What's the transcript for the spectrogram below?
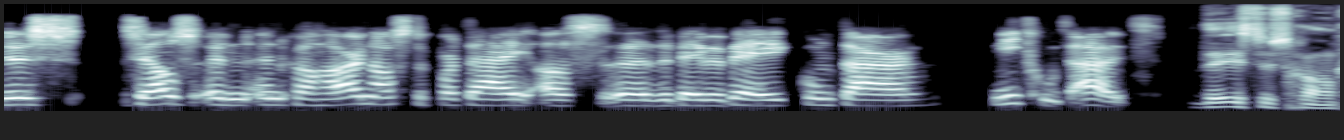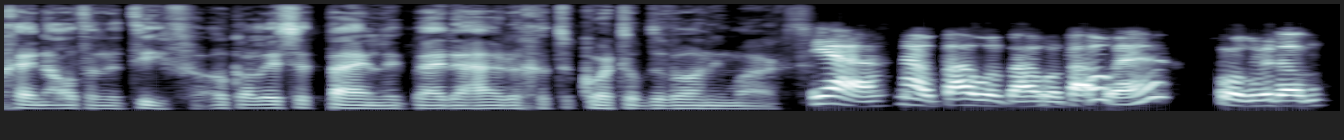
Dus zelfs een, een geharnaste partij als de BBB komt daar niet goed uit. Er is dus gewoon geen alternatief, ook al is het pijnlijk bij de huidige tekort op de woningmarkt. Ja, nou bouwen, bouwen, bouwen, hè? horen we dan.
